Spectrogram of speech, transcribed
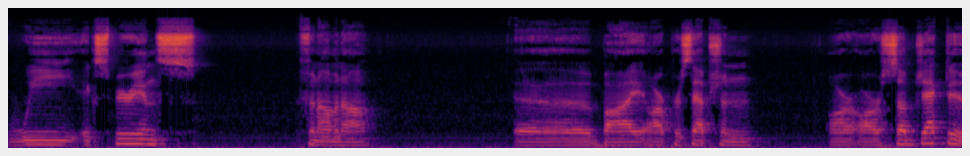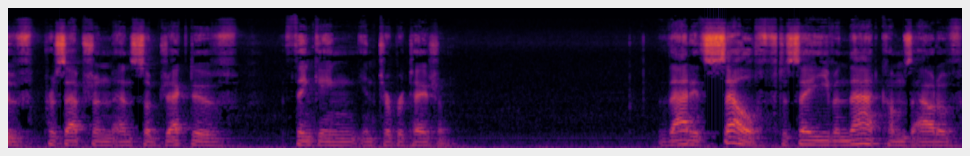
We experience phenomena uh, by our perception, our, our subjective perception and subjective thinking interpretation. That itself, to say even that, comes out of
